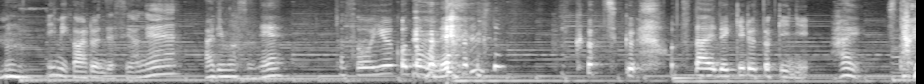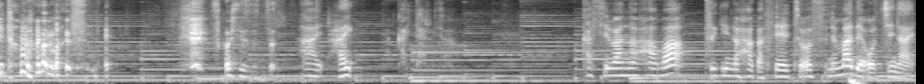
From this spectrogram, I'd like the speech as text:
うんん、意味があるんですよね。ありますね。そういうこともね、詳しくお伝えできるときにはい。したいと思いますね。少しずつ。はい、はい。書いてあるじゃん。柏の葉は次の葉が成長するまで落ちないっ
